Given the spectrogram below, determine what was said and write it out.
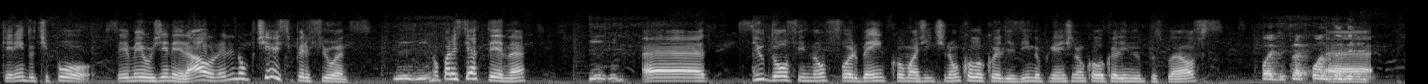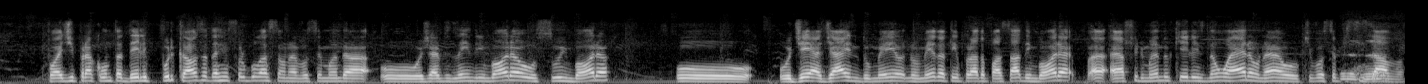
querendo tipo, ser meio general. Ele não tinha esse perfil antes. Uhum. Não parecia ter, né? Uhum. É, se o Dolphins não for bem, como a gente não colocou eles indo, porque a gente não colocou eles indo pros playoffs, Pode ir para conta é, dele. Pode ir para conta dele por causa da reformulação, né? Você manda o Jarvis Landry embora, o Su embora, o, o Jay Ajay do meio, no meio da temporada passada embora, afirmando que eles não eram né, o que você precisava. Uhum.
